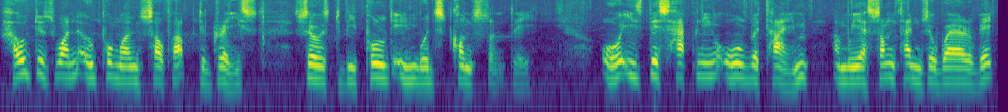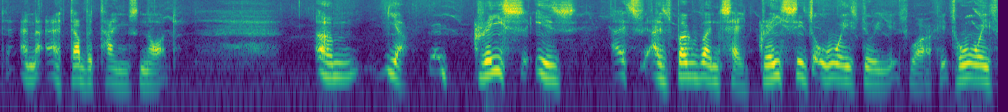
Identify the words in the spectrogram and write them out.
How does one open oneself up to grace so as to be pulled inwards constantly? Or is this happening all the time and we are sometimes aware of it and at other times not? Um, yeah, grace is, as, as Bhagavan said, grace is always doing its work. It's always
